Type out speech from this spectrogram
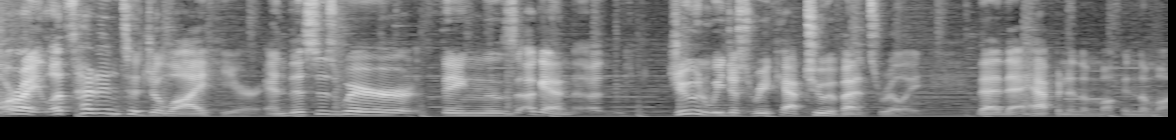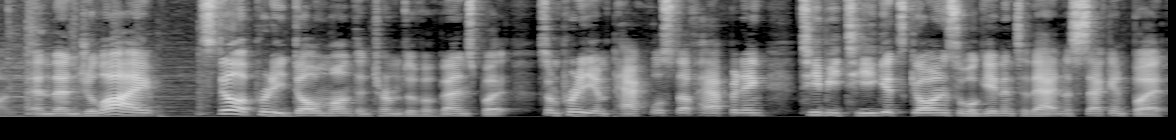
All right, let's head into July here. And this is where things again, uh, June we just recapped two events really that that happened in the mo- in the month. And then July still a pretty dull month in terms of events, but some pretty impactful stuff happening. TBT gets going, so we'll get into that in a second, but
